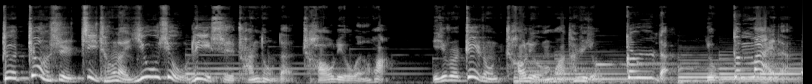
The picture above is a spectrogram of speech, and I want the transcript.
这正是继承了优秀历史传统的潮流文化。也就是说，这种潮流文化它是有根儿的，有根脉的。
